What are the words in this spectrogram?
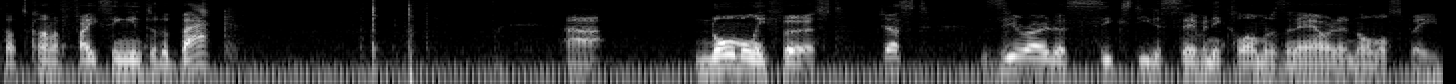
So it's kind of facing into the back. Uh, normally first, just 0 to 60 to 70 kilometers an hour at a normal speed.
